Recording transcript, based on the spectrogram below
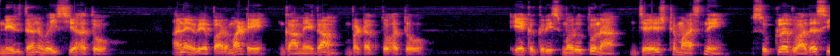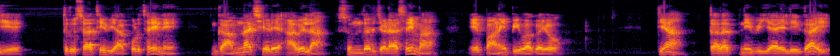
નિર્ધન વૈશ્ય હતો અને વેપાર માટે ગામે ગામ ભટકતો હતો. એક ગ્રીષ્મ ઋતુના જ્યેષ્ઠ માસની શુક્લ દ્વાદશીએ તૃષાથી વ્યાકુળ થઈને ગામના છેડે આવેલા સુંદર જળાશયમાં એ પાણી પીવા ગયો. ત્યાં તરતની વિયાયેલી ગાય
